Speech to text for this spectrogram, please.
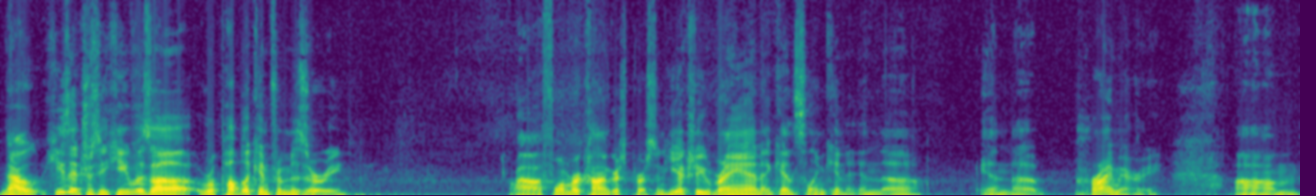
Now, he's interesting. He was a Republican from Missouri uh, former congressperson. He actually ran against Lincoln in the in the primary, um,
